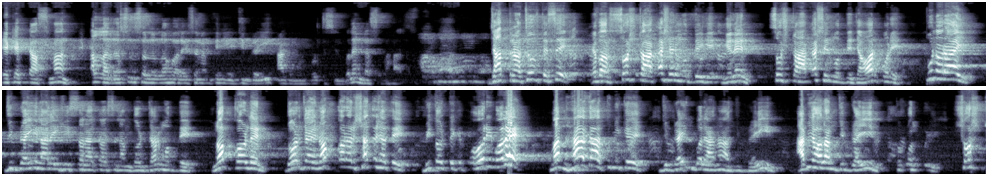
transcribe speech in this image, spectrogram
এক একটা আসমান আল্লাহ রসুল সাল্লাহ আলাইসাল্লামকে নিয়ে জিব্রাইল আগমন করতেছেন বলেন না যাত্রা চলতেছে, এবার ষষ্ঠ আকাশের মধ্যে গেলেন। ষষ্ঠ আকাশের মধ্যে যাওয়ার পরে পুনরায় জিব্রাইল আলাইহিস সালাম দরজার মধ্যে নক করলেন। দরজায় নক করার সাথে সাথে ভিতর থেকে প্রহরী বলে, মান হাদা, তুমি কে? জিব্রাইল বলে, আনা জিব্রাইল, আমি হলাম জিব্রাইল। তখন ষষ্ঠ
